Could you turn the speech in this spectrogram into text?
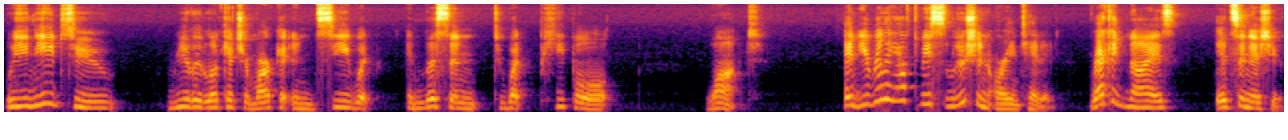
Well, you need to really look at your market and see what and listen to what people want. And you really have to be solution orientated. Recognize it's an issue.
